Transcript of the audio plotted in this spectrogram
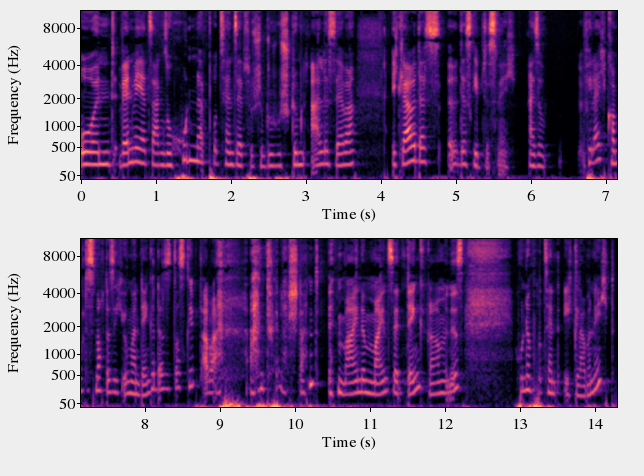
Und wenn wir jetzt sagen, so 100% selbstbestimmt, du bestimmst alles selber, ich glaube, das, äh, das gibt es nicht. Also vielleicht kommt es noch, dass ich irgendwann denke, dass es das gibt, aber aktueller Stand in meinem Mindset-Denkrahmen ist 100%, ich glaube nicht.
